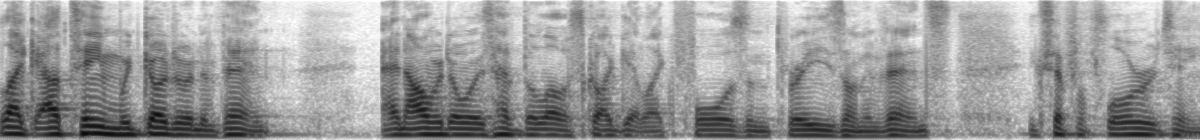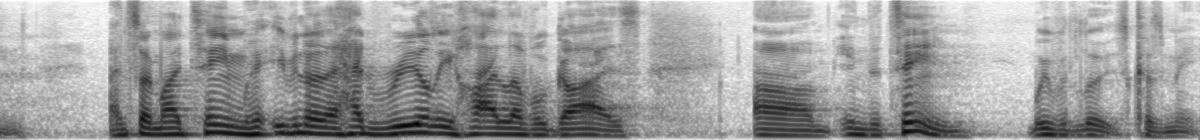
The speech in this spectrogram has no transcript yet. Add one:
like our team would go to an event and I would always have the lowest score. I'd get like fours and threes on events, except for floor routine. And so my team, even though they had really high level guys um, in the team, we would lose because me.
